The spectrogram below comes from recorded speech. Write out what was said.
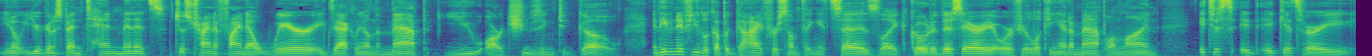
You know, you're going to spend 10 minutes just trying to find out where exactly on the map you are choosing to go. And even if you look up a guide for something, it says like go to this area, or if you're looking at a map online, it just it, it gets very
